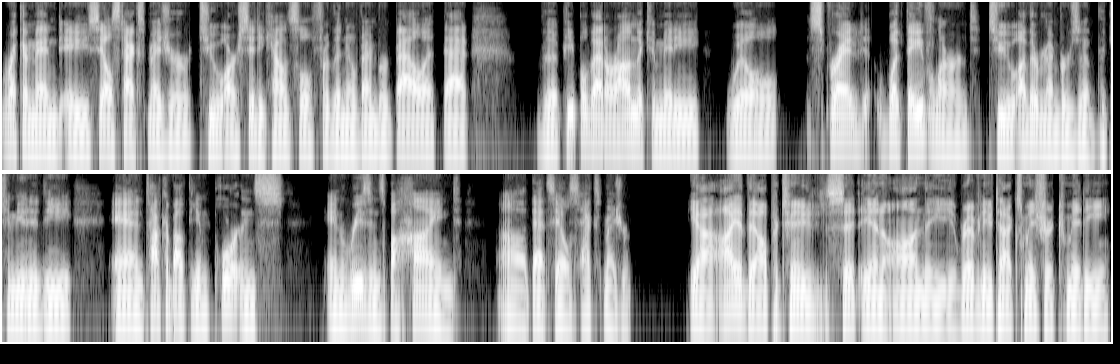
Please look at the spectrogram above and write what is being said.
recommend a sales tax measure to our city council for the November ballot, that the people that are on the committee will spread what they've learned to other members of the community and talk about the importance and reasons behind uh, that sales tax measure. Yeah, I had the opportunity to sit in on the revenue tax measure committee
